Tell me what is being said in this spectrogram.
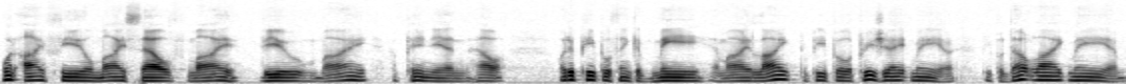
what I feel, myself, my view, my opinion, how, what do people think of me? Am I liked? Do people appreciate me? Or people don't like me? Am,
